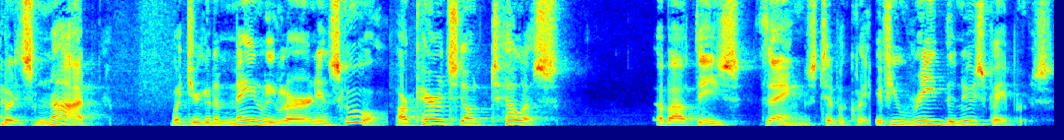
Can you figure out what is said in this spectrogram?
But it's not what you're going to mainly learn in school. Our parents don't tell us about these things typically. If you read the newspapers,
